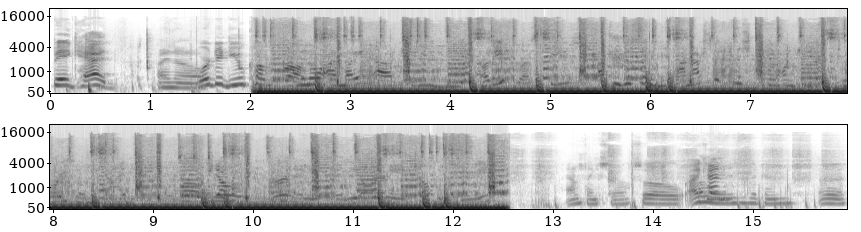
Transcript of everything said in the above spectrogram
Big head. I know. Where did you come from? you know, I might actually be. Are these recipes? Actually, just so you- I'm actually gonna start on inventory, so we died. Well, we don't earn anything. We don't earn any trophies, do we? I don't think so. So I Okay, can. this is. Uh, It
